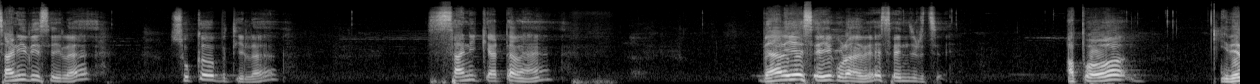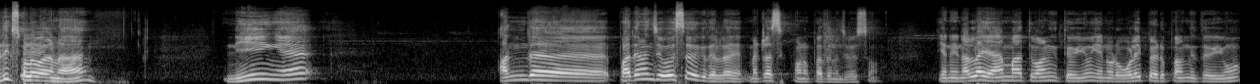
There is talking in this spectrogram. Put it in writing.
சனி திசையில் சுக்கர புத்தியில் சனி கெட்டவன் வேலையே செய்யக்கூடாது செஞ்சிடுச்சு. அப்போது இது எதுக்கு சொல்ல வரேன்னா நீங்கள் அந்த பதினஞ்சு வருஷம் இருக்குதுல்ல மெட்ராஸுக்கு போன பதினஞ்சு வருஷம். என்னை நல்லா ஏமாற்றுவான்னு தெரியும் என்னோட உழைப்பை எடுப்பாங்க தெரியும்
